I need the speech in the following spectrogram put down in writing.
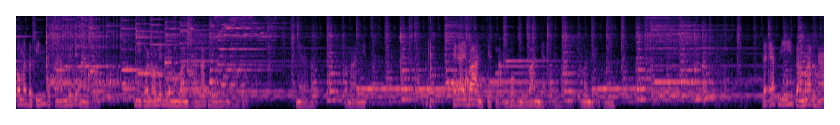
ก็มันจะปิ้นไปตามเล่นๆนะครับดีกว่าเราเล่นไปวันๆหาค่าโทรเล่นนะครับผมเนี่ยนะครับ ประมาณนี้ให้ได้บ้านเจ็ดหลังก็คือบ้านใหญ่นะครับบ้านใหญ่ตรงนี้และแอปนี้สามารถหา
